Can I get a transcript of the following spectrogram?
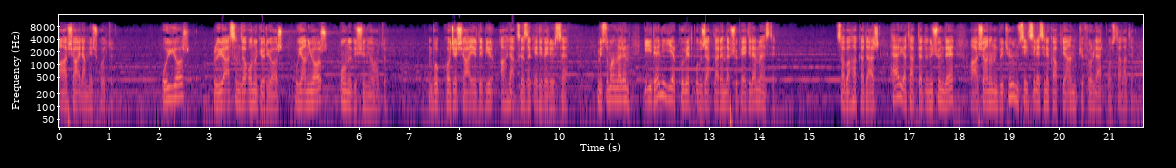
aşağıyla meşguldü. Uyuyor, rüyasında onu görüyor, uyanıyor, onu düşünüyordu. Bu koca şairde bir ahlaksızlık ediverirse, Müslümanların iyiden iyiye kuvvet bulacaklarında şüphe edilemezdi. Sabaha kadar her yatakta dönüşünde aşağının bütün silsilesini kaplayan küfürler postaladı.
